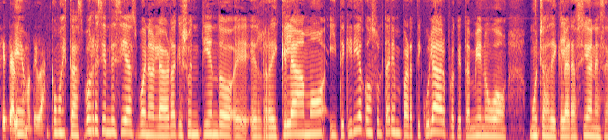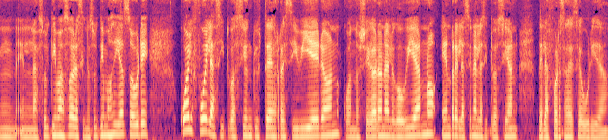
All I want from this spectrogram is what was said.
¿Qué tal? Eh, ¿Cómo te va? ¿Cómo estás? Vos recién decías, bueno, la verdad que yo entiendo eh, el reclamo y te quería consultar en particular, porque también hubo muchas declaraciones en, en las últimas horas y en los últimos días sobre cuál fue la situación que ustedes recibieron cuando llegaron al gobierno en relación a la situación de las fuerzas de seguridad.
